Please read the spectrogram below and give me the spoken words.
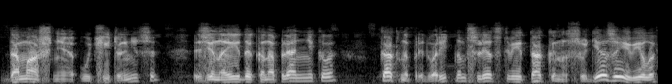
домашняя учительница Зинаида Коноплянникова, как на предварительном следствии, так и на суде заявила,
